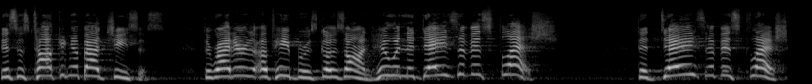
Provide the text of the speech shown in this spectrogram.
This is talking about Jesus. The writer of Hebrews goes on, who in the days of his flesh, the days of his flesh,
